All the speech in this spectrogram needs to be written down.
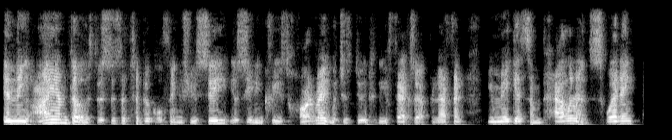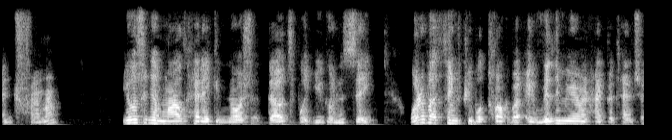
In the IM dose, this is the typical things you see. You'll see an increased heart rate, which is due to the effects of epinephrine. You may get some pallor and sweating and tremor. You also get mild headache and nausea. That's what you're going to see. What about things people talk about, arrhythmia and hypertension?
